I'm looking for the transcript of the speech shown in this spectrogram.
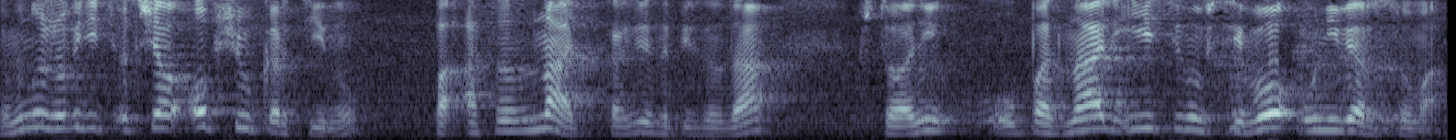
Ему нужно увидеть сначала общую картину, осознать, как здесь написано, да, что они познали истину всего универсума.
